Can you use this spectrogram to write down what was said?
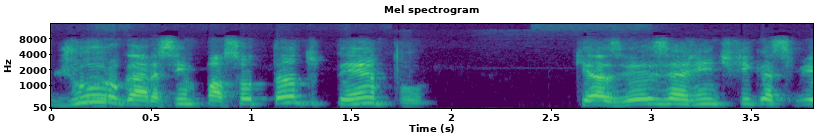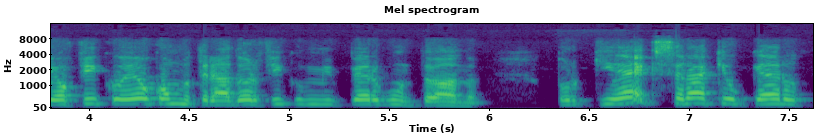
juro, cara, assim, passou tanto tempo que às vezes a gente fica, eu fico, eu como treinador, fico me perguntando, por que é que será que eu quero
